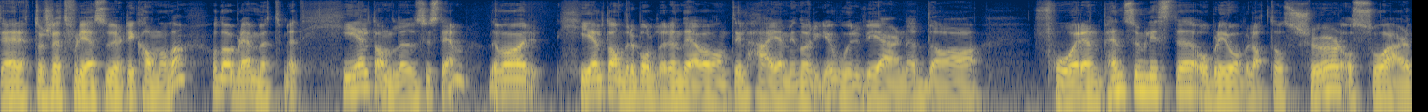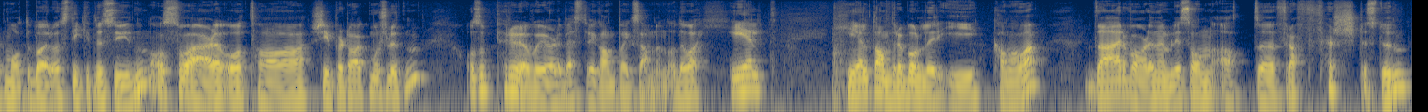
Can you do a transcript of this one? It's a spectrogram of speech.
Det er rett og slett fordi jeg studerte i Canada, og da ble jeg møtt med et helt annerledes system. Det var helt andre boller enn det jeg var vant til her hjemme i Norge, hvor vi gjerne da får en pensumliste og blir overlatt til oss sjøl, og så er det på en måte bare å stikke til Syden, og så er det å ta skippertak mot slutten, og så prøve å gjøre det beste vi kan på eksamen. Og det var helt, helt andre boller i Canada. Der var det nemlig sånn at eh, fra første stund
